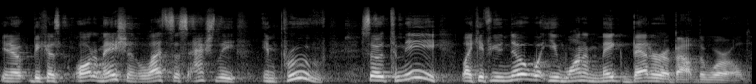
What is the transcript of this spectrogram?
You know, because automation lets us actually improve. So to me, like if you know what you want to make better about the world,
